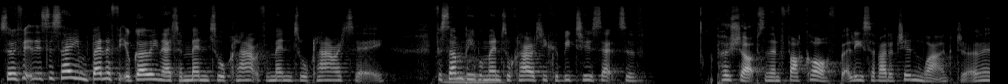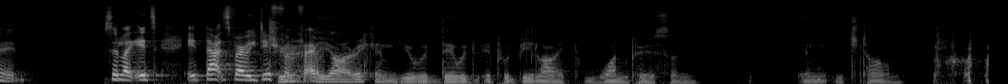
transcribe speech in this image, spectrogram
So if it's the same benefit, you're going there to mental clarity for mental clarity. For some Mm. people, mental clarity could be two sets of push-ups and then fuck off. But at least I've had a chin wag. Do you know what I mean? So like it's it that's very different for every. yeah, I reckon you would. There would. It would be like one person in each town.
